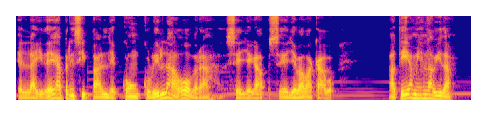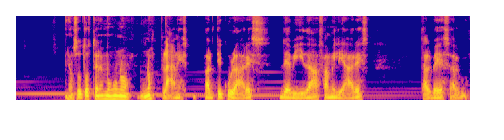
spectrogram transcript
la idea principal de concluir la obra se, llega, se llevaba a cabo a ti y a mí en la vida, nosotros tenemos unos, unos planes particulares de vida, familiares, tal vez algún,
